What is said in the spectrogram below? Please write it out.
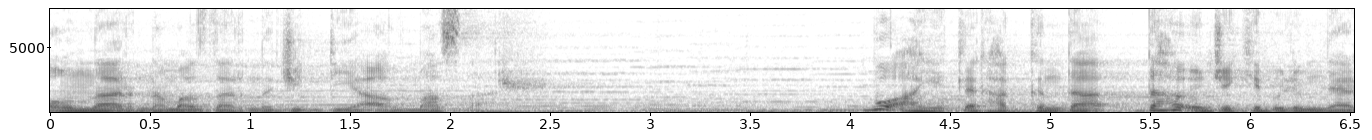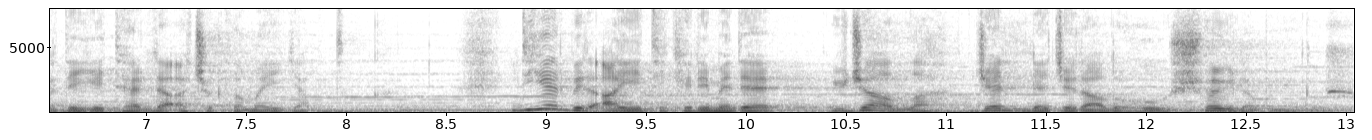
onlar namazlarını ciddiye almazlar.'' Bu ayetler hakkında daha önceki bölümlerde yeterli açıklamayı yaptık. Diğer bir ayeti kerimede Yüce Allah Celle Celaluhu şöyle buyurur.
